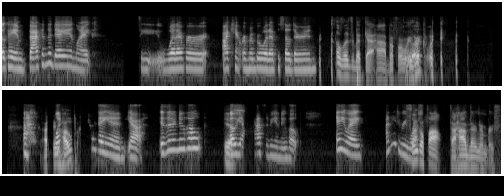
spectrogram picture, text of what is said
okay? And back in the day, and like, see whatever. I can't remember what episode they're in. Elizabeth got high before we Four? recorded. Ah, I do what- hope. Who are they in? Yeah, is it a New Hope? Yes. Oh yeah, it has to be a New Hope. Anyway, I need to rewatch. Single file to hide their numbers.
